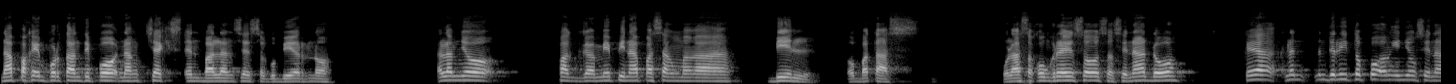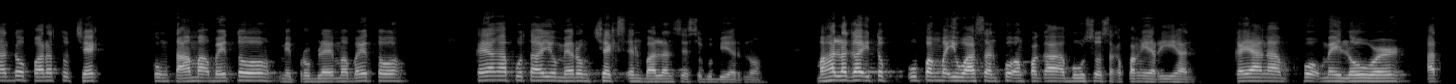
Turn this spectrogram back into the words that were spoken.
Napaka-importante po ng checks and balances sa gobyerno. Alam nyo, pag uh, may pinapasang mga bill o batas mula sa Kongreso, sa Senado, kaya nan- nandirito po ang inyong Senado para to check kung tama ba ito, may problema ba ito. Kaya nga po tayo merong checks and balances sa gobyerno. Mahalaga ito upang maiwasan po ang pag-aabuso sa kapangyarihan. Kaya nga po may lower at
